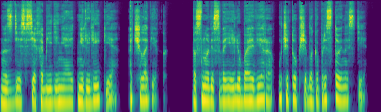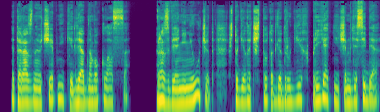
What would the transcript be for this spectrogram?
Но здесь всех объединяет не религия, а человек. В основе своей любая вера учит общей благопристойности. Это разные учебники для одного класса. Разве они не учат, что делать что-то для других приятнее, чем для себя?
